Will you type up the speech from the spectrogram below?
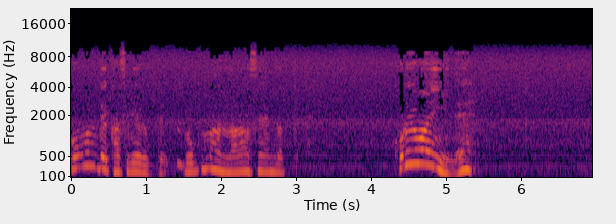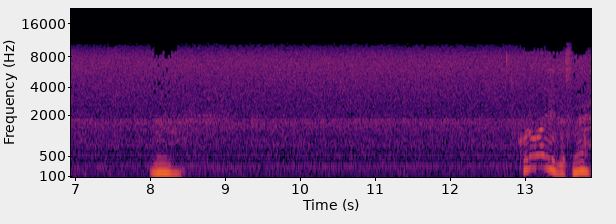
5分で稼げるって6万7千円だって。これはいいね。うん。これはいいですね。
